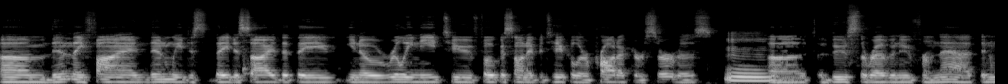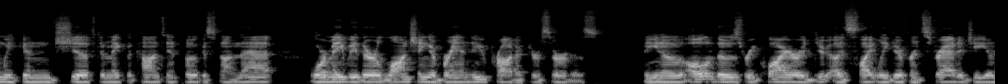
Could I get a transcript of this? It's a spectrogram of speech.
um, then they find then we just they decide that they you know really need to focus on a particular product or service Mm. uh, to boost the revenue from that. Then we can shift and make the content focused on that or maybe they're launching a brand new product or service. You know all of those require a, di- a slightly different strategy a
